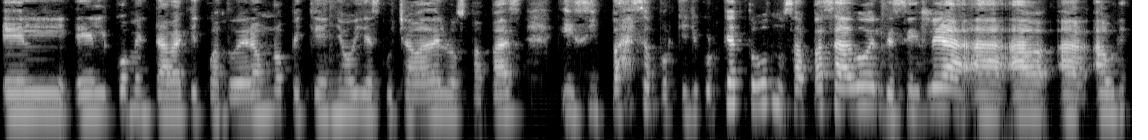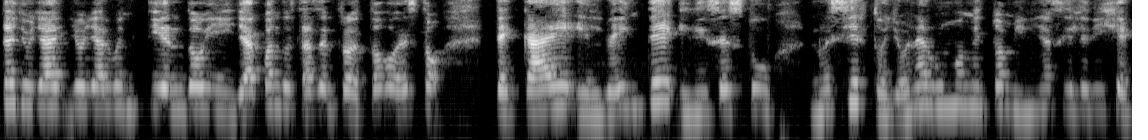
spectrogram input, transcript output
Él, él comentaba que cuando era uno pequeño y escuchaba de los papás, y sí pasa, porque yo creo que a todos nos ha pasado el decirle a ahorita yo ya, yo ya lo entiendo y ya cuando estás dentro de todo esto te cae el 20 y dices tú, no es cierto, yo en algún momento a mi niña sí le dije,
